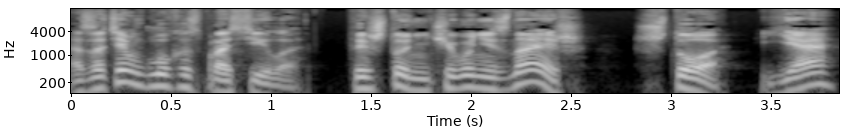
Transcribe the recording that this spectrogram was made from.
а затем глухо спросила. «Ты что, ничего не знаешь?» «Что?» Я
